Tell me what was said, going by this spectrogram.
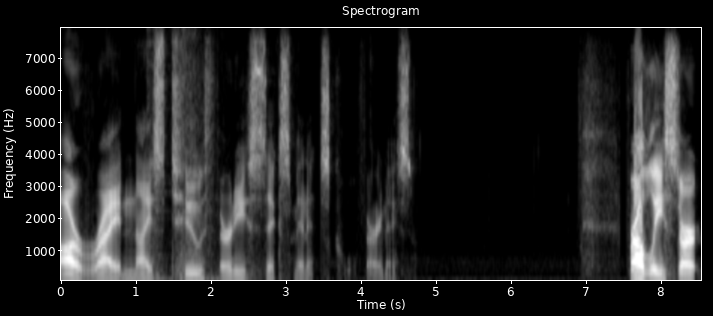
All right, nice. 236 minutes. Cool, very nice. Probably start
